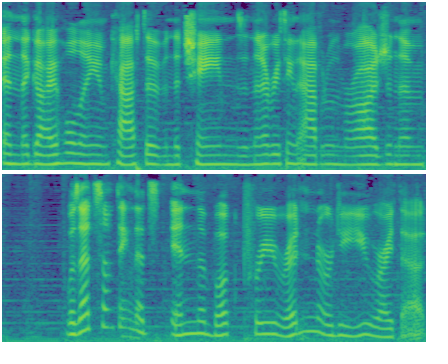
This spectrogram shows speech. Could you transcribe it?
and the guy holding him captive and the chains and then everything that happened with Mirage and them, was that something that's in the book pre-written or do you write that?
